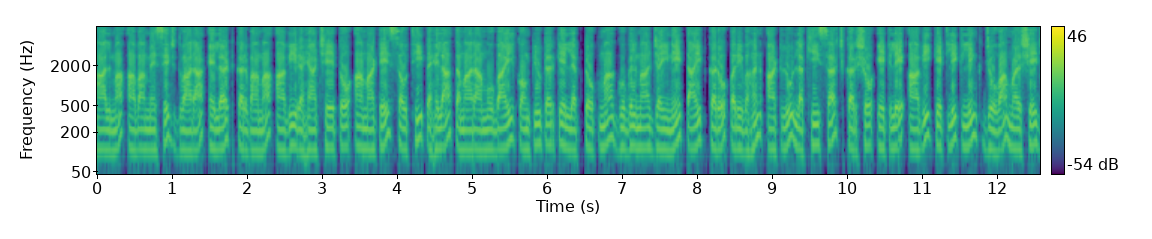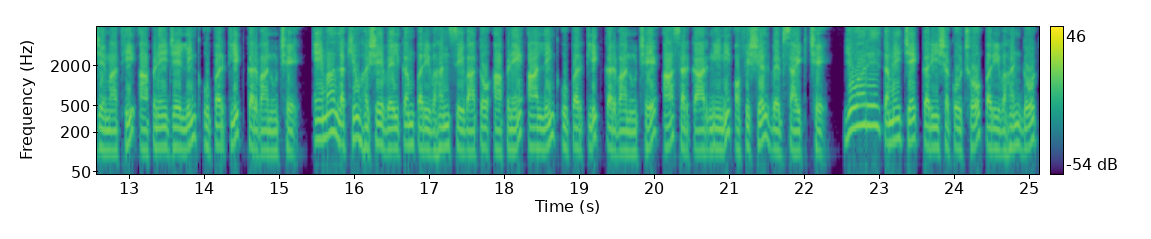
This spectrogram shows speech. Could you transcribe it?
હાલમાં આવા મેસેજ દ્વારા એલર્ટ કરવામાં આવી રહ્યા છે, તો આ માટે સૌથી પહેલા તમારા મોબાઈલ કોમ્પ્યુટર કે લેપટોપમાં ગૂગલમાં જઈને ટાઈપ કરો પરિવહન આટલું લખી સર્ચ કરશો એટલે આવી કેટલીક લિંક જોવા મળશે, જેમાંથી આપણે જે લિંક ઉપર ક્લિક કરવાનું છે એમાં લખ્યું હશે વેલકમ પરિવહન સેવા, તો આપણે આ લિંક ઉપર ક્લિક કરવાનું છે, આ સરકારની ઓફિશિયલ વેબસાઇટ છે. યુઆરએલ તમે ચેક કરી શકો છો પરિવહન ડોટ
